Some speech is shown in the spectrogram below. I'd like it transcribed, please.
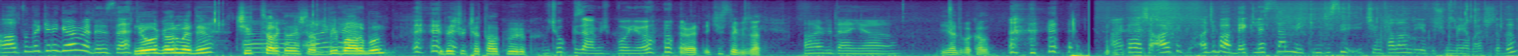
Altındakini görmedin sen. Yo görmedim. Çift Aa, arkadaşlar. Bir aynen. barbun, Bir de şu çatal kuyruk. Bu çok güzelmiş boyu. Evet ikisi de güzel. Harbiden ya. İyi hadi bakalım. Arkadaşlar artık acaba beklesem mi ikincisi için falan diye düşünmeye başladım.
